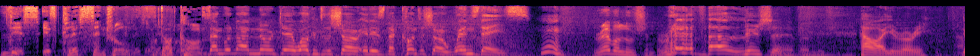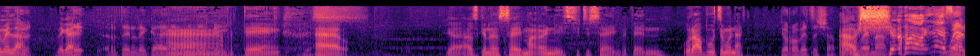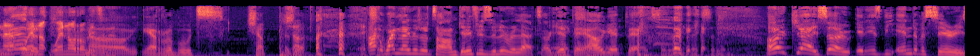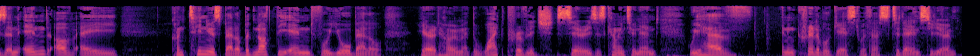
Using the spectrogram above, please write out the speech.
This is CliffCentral.com. Sanbonan Nonke, welcome to the show. It is the Conta Show Wednesdays. Revolution. Revolution. Revolution. How are you, Rory? Dumelang. Good. Legai. Le- Reten Legai Ah, and Believe dang. Yes. Uh, yeah, I was gonna say my only to saying, but then Urabuti Munat. Yo robetse shop. Oh, Wena- sure. yes, I wena nailed wena it. wena robetse. No, yeah, robots shop as Shop. well. Excellent. one language at a time. I'm getting through Zulu. Relax. I'll get there. I'll get there. Excellent, excellent. Okay, so it is the end of a series, an end of a continuous battle, but not the end for your battle here at home. At the White Privilege series is coming to an end. We have an incredible guest with us today in studio.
